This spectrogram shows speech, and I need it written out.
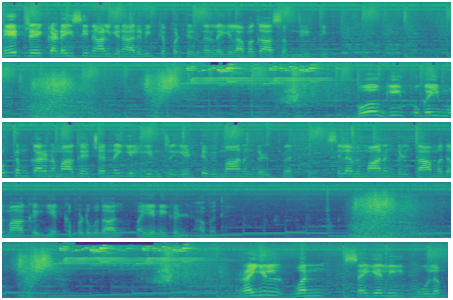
நேற்றே கடைசி நாள் என அறிவிக்கப்பட்டிருந்த நிலையில் அவகாசம் நீட்டிப்பு போகி புகை மூட்டம் காரணமாக சென்னையில் இன்று எட்டு விமானங்கள் ரத்து. சில விமானங்கள் தாமதமாக இயக்கப்படுவதால் பயணிகள் அவதி. ரயில் ஒன் செயலி மூலம்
